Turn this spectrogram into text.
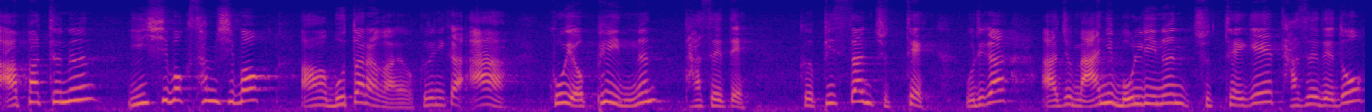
아파트는 20억, 30억 아, 못 따라가요. 그러니까 아, 그 옆에 있는 다세대 그 비싼 주택 우리가 아주 많이 몰리는 주택의 다세대도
